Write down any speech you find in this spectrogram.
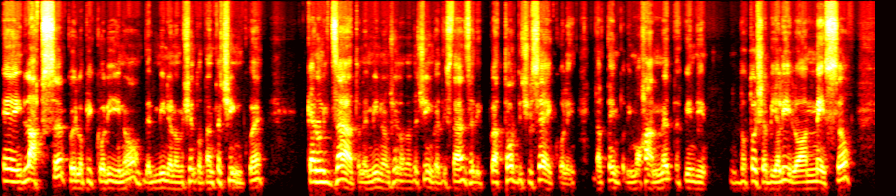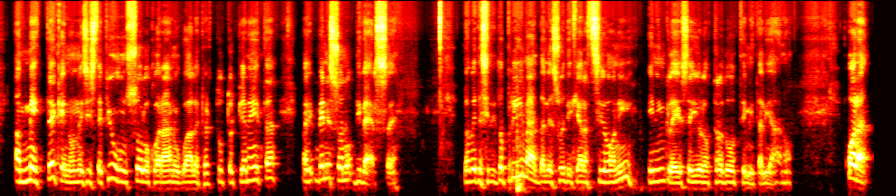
e l'APS, quello piccolino del 1985, canonizzato nel 1985 a distanza di 14 secoli dal tempo di Mohammed, quindi il dottor Shabiali lo ha ammesso, ammette che non esiste più un solo Corano uguale per tutto il pianeta, ma ve ne sono diverse. Lo avete sentito prima dalle sue dichiarazioni in inglese, io l'ho tradotto in italiano. Ora,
